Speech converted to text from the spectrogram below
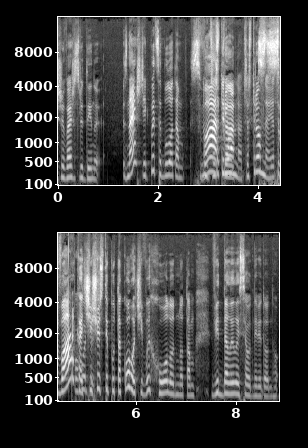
живеш з людиною. Знаєш, якби це було там Ну, це сварка, стрьомно, це стрьомно. Я сварка чи щось типу такого, чи ви холодно там віддалилися одне від одного.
